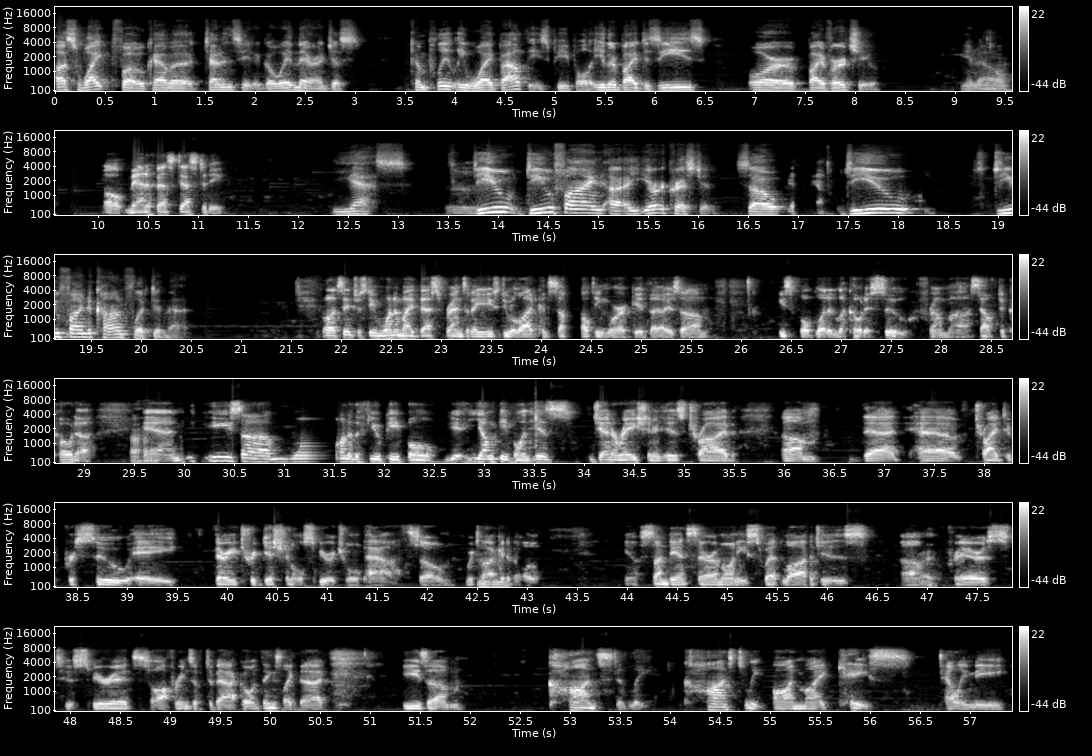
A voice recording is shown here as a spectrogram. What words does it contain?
us white folk have a tendency to go in there and just completely wipe out these people, either by disease or by virtue. You know. Oh, manifest destiny. Yes. Mm. Do you do you find uh, you're a Christian? So, do you do you find a conflict in that? Well, it's interesting. One of my best friends that I used to do a lot of consulting work is, uh, is um, he's full-blooded Lakota Sioux from uh, South Dakota, uh-huh. and he's um, one of the few people, young people in his generation, in his tribe, um, that have tried to pursue a very traditional spiritual path. So we're talking mm-hmm. about you know Sundance ceremonies, sweat lodges, um, right. prayers to spirits, offerings of tobacco, and things like that. He's um, constantly, constantly on my case, telling me.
